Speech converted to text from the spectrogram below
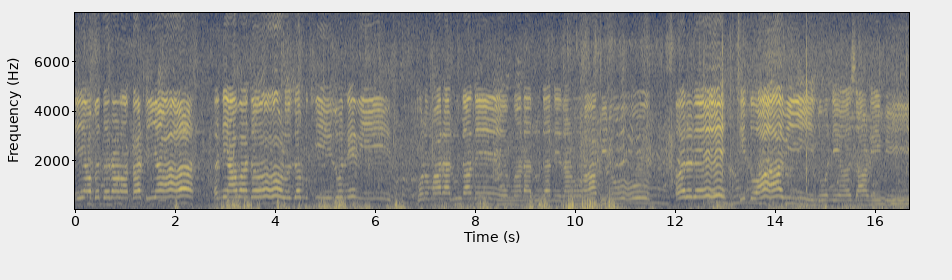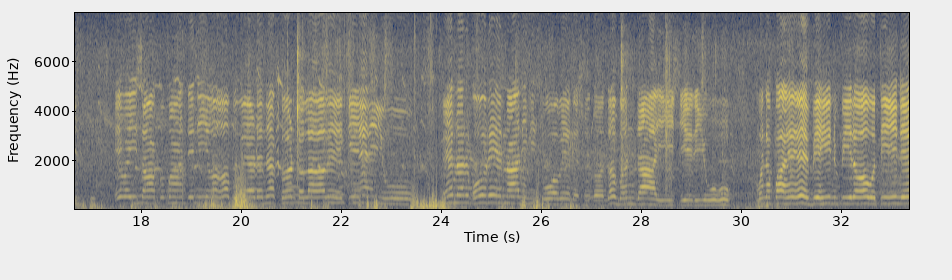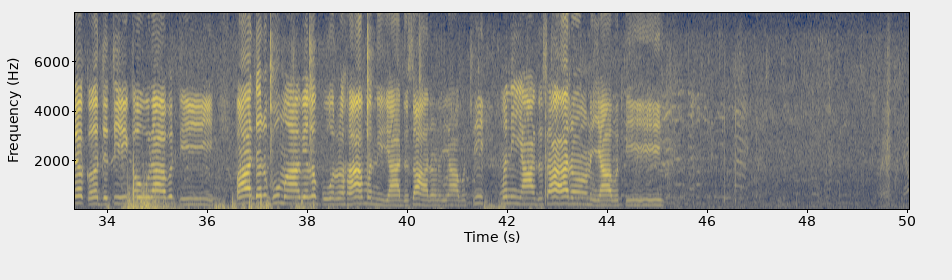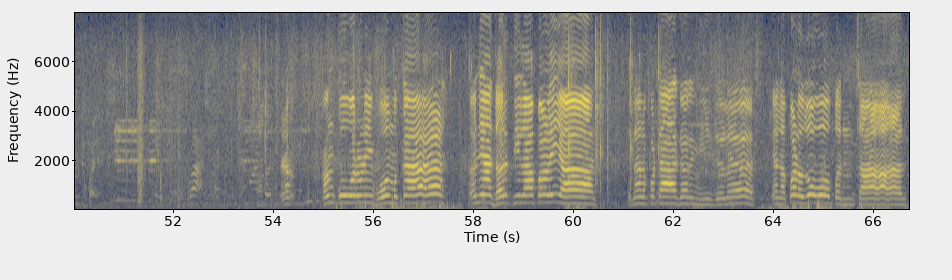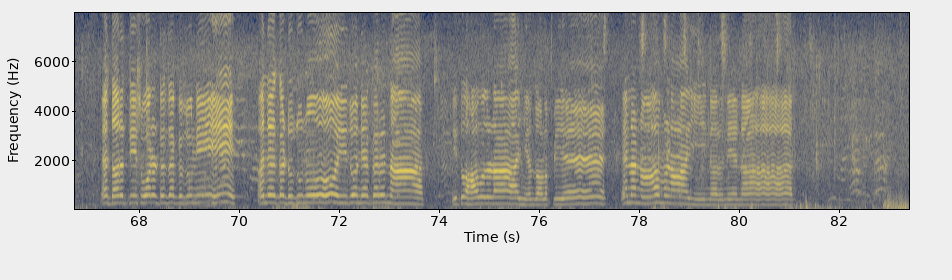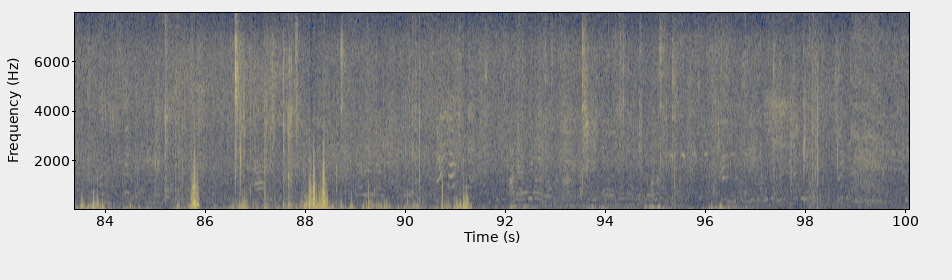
આ બદરાળા કાટિયા અને આવા દળ જમકી જોનેરી પણ મારા રુદાને મારા રુદાને રાણો આપીડો? અરે રે આવી જોને અષાઢી બીજ. એ વૈશાખ શાક તેની અપવેડ ને કંટ લાવે કેરીયું એ નર નારીની સોવે ને સુગંધ બંધાઈ કેરીયું મન પાહે બેહીન પીરવતી ને કજતી કૌરાવતી. પાદર ગુમાવેલ પોરહા મને યાદ સારણ આવતી, મને યાદ સારણ આવતી. કંકુ વરણી ભોમકા અને આ ધરતીલા પળિયા. નરપટા દર નીજળ, એના પડ જોવો પંચાલ. એ ધરતી સોરઠ જગ જૂની અને ગઢ જૂનો ઈજો ને કરનાર. ઈ તો હાવદડા હેંજળ પીએ એના નામણા ઈ નર ના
